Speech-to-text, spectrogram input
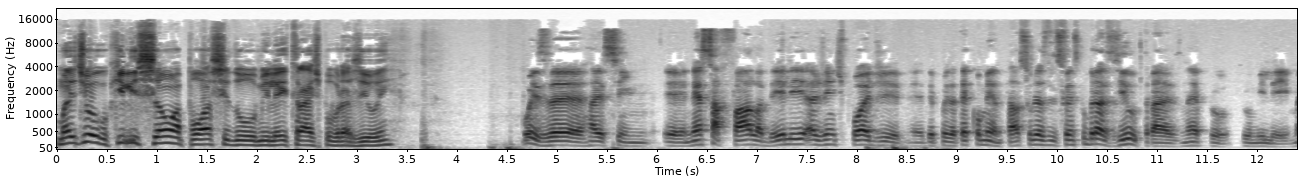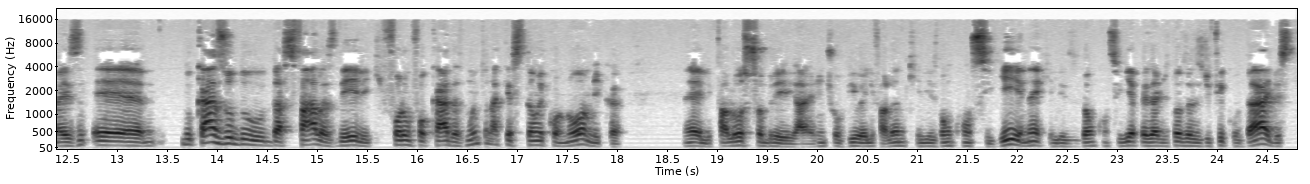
Mas, Diogo, que lição a posse do Milei traz para o Brasil, hein? Pois é, assim, é, nessa fala dele a gente pode é, depois até comentar sobre as lições que o Brasil traz né, para o Milley. Mas é, no caso do, das falas dele, que foram focadas muito na questão econômica, né, ele falou sobre, a gente ouviu ele falando que eles vão conseguir, né, que eles vão conseguir apesar de todas as dificuldades,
